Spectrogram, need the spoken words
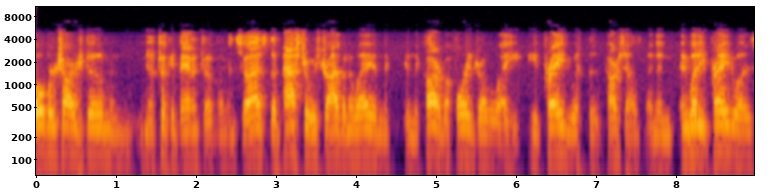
overcharged him and you know took advantage of him. And so as the pastor was driving away in the in the car, before he drove away, he, he prayed with the car salesman, and and what he prayed was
